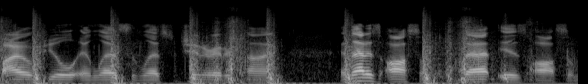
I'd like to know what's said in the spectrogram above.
biofuel and less and less generator time, and that is awesome. That is awesome.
